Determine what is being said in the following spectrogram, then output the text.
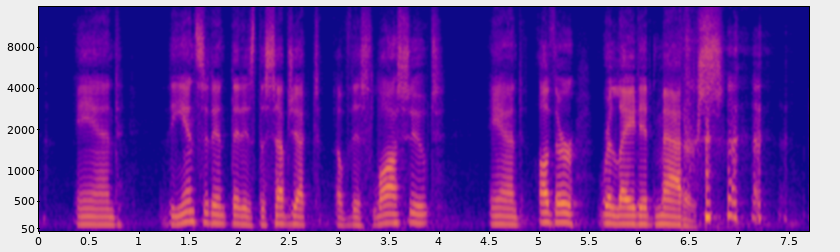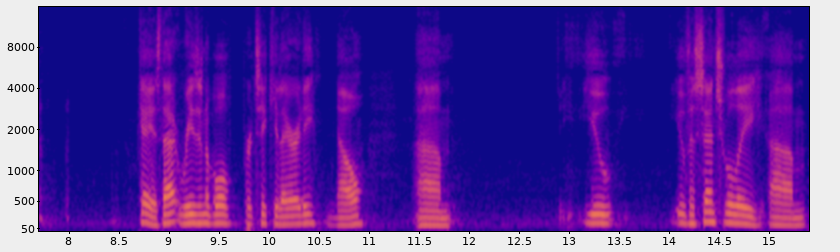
and the incident that is the subject of this lawsuit and other related matters. okay, is that reasonable particularity? No. Um, you you've essentially um,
